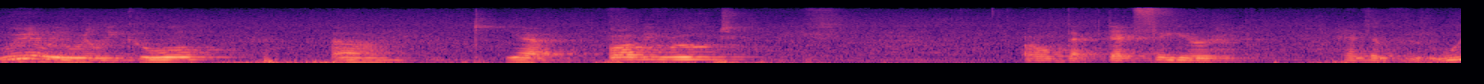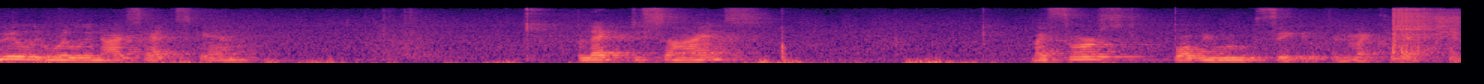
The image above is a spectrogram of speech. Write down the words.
really, really cool. Um, yeah, Bobby Roode. Oh, that, that figure has a really, really nice head scan. Black designs. My first Bobby Roode figure in my collection.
